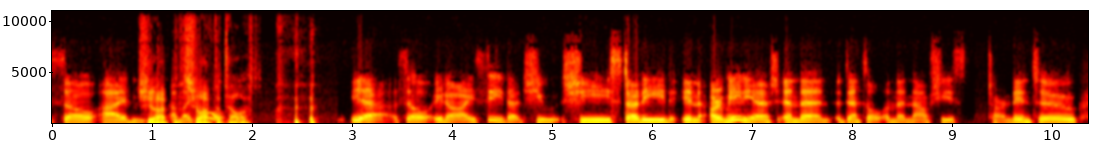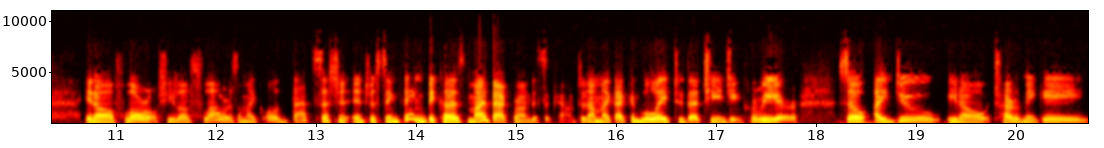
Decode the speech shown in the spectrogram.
So I'm. She'll have to. Like, she'll oh. have to tell us. yeah so you know i see that she she studied in armenia and then dental and then now she's turned into you know floral she loves flowers i'm like oh that's such an interesting thing because my background is accountant i'm like i can relate to that changing career so i do you know try to make a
